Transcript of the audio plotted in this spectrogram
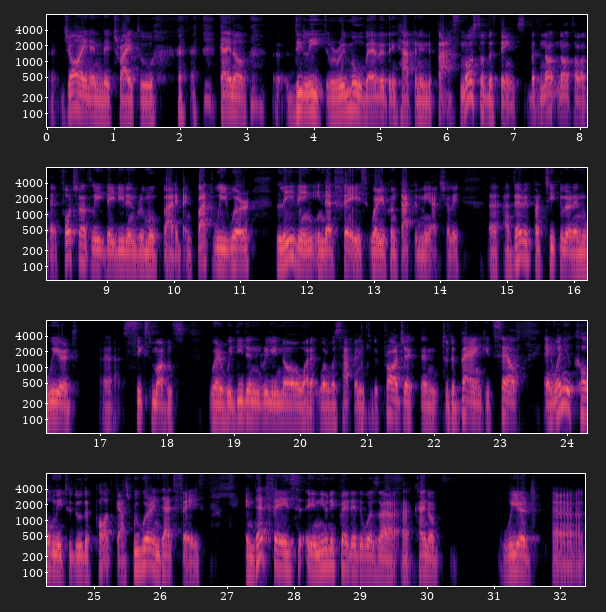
uh, join and they try to kind of uh, delete remove everything happened in the past. Most of the things but not not all of that. Fortunately they didn't remove Buddybank but we were living in that phase where you contacted me actually uh, a very particular and weird uh, six months where we didn't really know what what was happening to the project and to the bank itself and when you called me to do the podcast we were in that phase in that phase in UniCredit there was a, a kind of weird uh,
